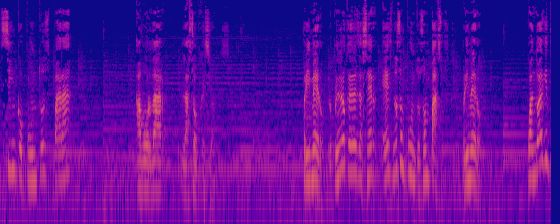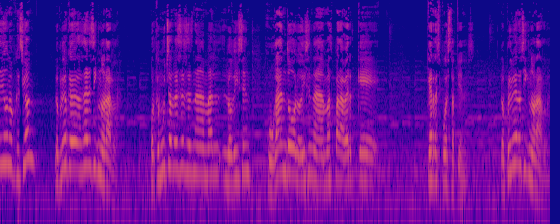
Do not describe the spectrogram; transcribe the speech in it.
cinco puntos para abordar las objeciones. Primero, lo primero que debes de hacer es, no son puntos, son pasos. Primero, cuando alguien te dice una objeción, lo primero que debes hacer es ignorarla. Porque muchas veces es nada más lo dicen jugando o lo dicen nada más para ver qué, qué respuesta tienes. Lo primero es ignorarla.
